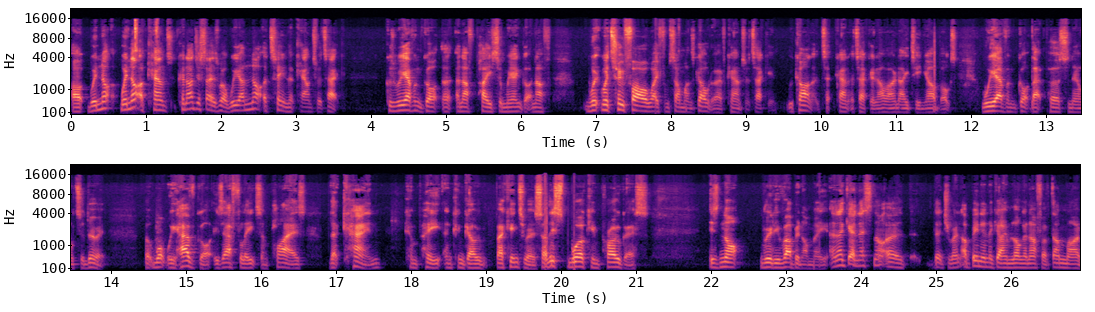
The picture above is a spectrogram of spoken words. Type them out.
Uh, we're not. We're not a counter. Can I just say as well? We are not a team that counter attack because we haven't got uh, enough pace and we ain't got enough. We're, we're too far away from someone's goal to have counter attacking. We can't counter attack in our own 18 yard box. We haven't got that personnel to do it. But what we have got is athletes and players that can compete and can go back into it. So this work in progress is not really rubbing on me. And again, that's not a detriment. I've been in the game long enough. I've done my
